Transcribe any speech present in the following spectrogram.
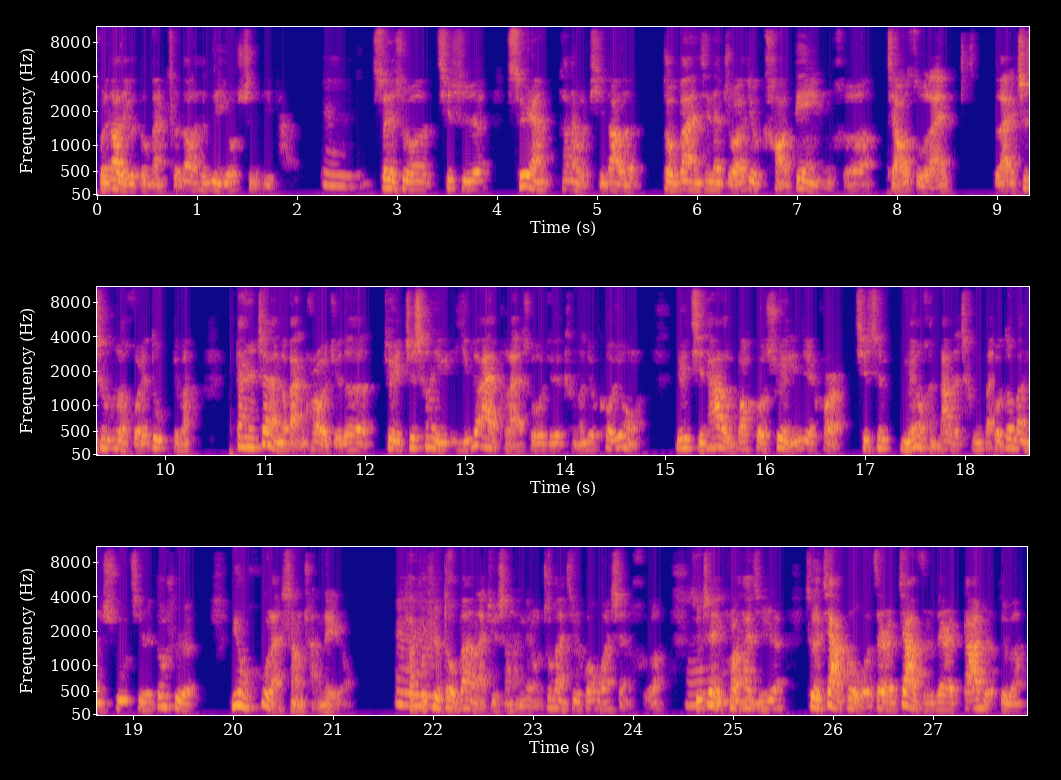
回到了一个豆瓣，回到了它最优势的地盘。嗯所以说，其实虽然刚才我提到了豆瓣现在主要就靠电影和小组来来支撑它的活跃度，对吧？但是这两个板块，我觉得对支撑一一个 app 来说，我觉得可能就够用了。因为其他的，包括书影音这块儿，其实没有很大的成本。豆瓣的书其实都是用户来上传内容，嗯，它不是豆瓣来去上传内容。豆瓣其实光管审核，所以这一块儿它其实这个架构我在这儿架子是在这儿搭着，对吧？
